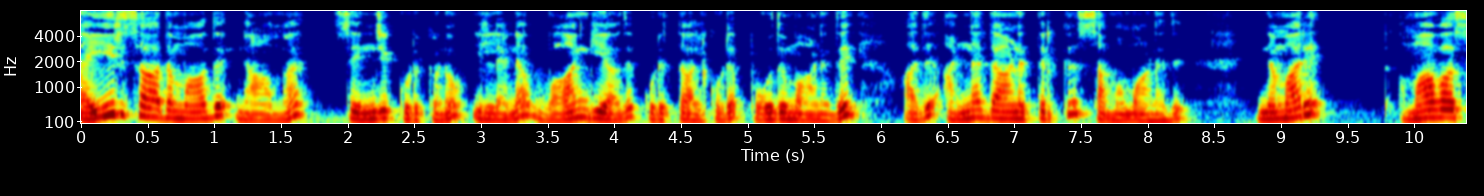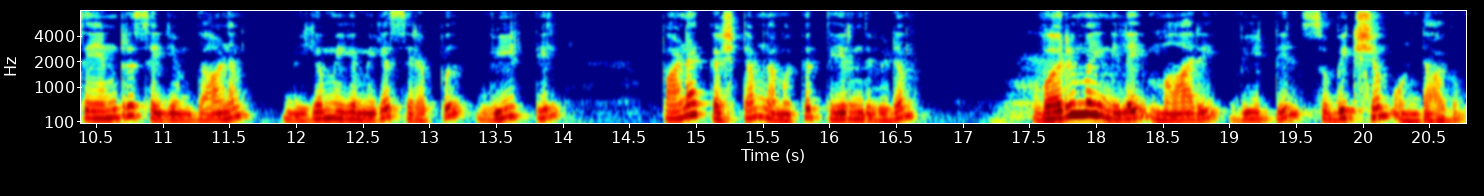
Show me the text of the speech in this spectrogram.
தயிர் சாதமாவது நாம் செஞ்சு கொடுக்கணும். இல்லைன்னா வாங்கியாவது கொடுத்தால் கூட போதுமானது. அது அன்னதானத்திற்கு சமமானது. இந்த மாதிரி அமாவாசையன்று செய்யும் தானம் மிக மிக மிக சிறப்பு. வீட்டில் பண கஷ்டம் நமக்கு தீர்ந்துவிடும். வறுமை நிலை மாறி வீட்டில் சுபிக்ஷம் உண்டாகும்.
